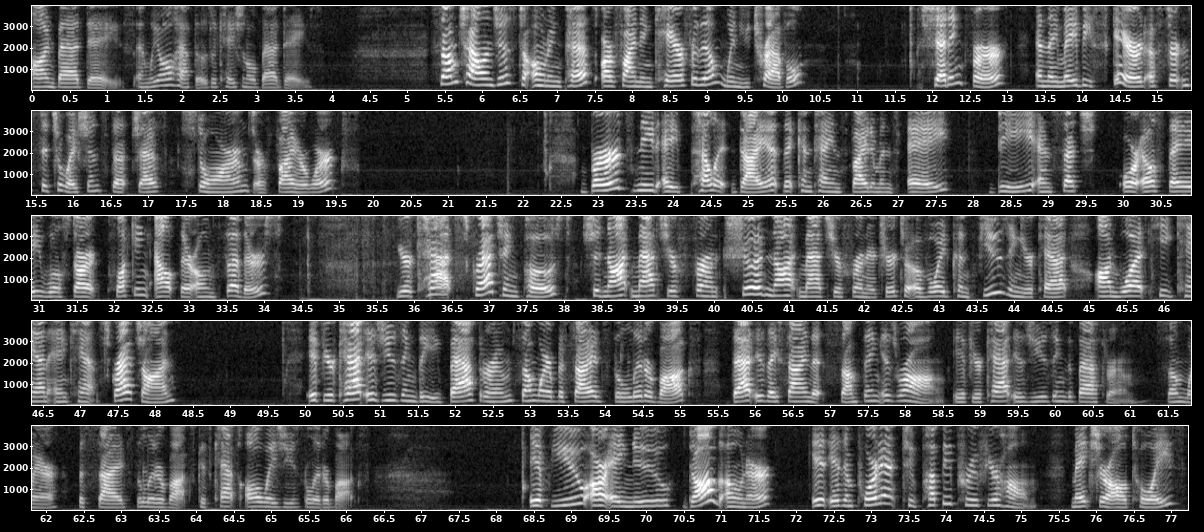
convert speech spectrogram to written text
on bad days. And we all have those occasional bad days. Some challenges to owning pets are finding care for them when you travel, shedding fur, and they may be scared of certain situations such as storms or fireworks. Birds need a pellet diet that contains vitamins A, D, and such, or else they will start plucking out their own feathers. Your cat's scratching post should not match your fern should not match your furniture to avoid confusing your cat on what he can and can't scratch on. If your cat is using the bathroom somewhere besides the litter box, that is a sign that something is wrong. If your cat is using the bathroom somewhere besides the litter box, because cats always use the litter box. If you are a new dog owner, it is important to puppy proof your home. Make sure all toys,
